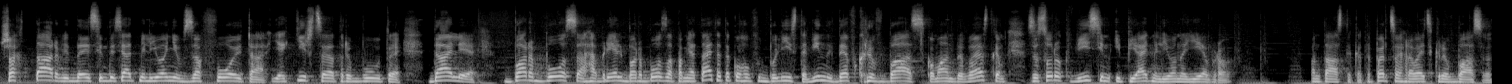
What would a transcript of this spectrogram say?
Шахтар віддає 70 мільйонів за Фойта. Які ж це атрибути? Далі Барбоса, Габріель Барбоза. Пам'ятаєте такого футболіста? Він йде в Кривбас з команди Весткем за 48,5 мільйона євро. Фантастика. Тепер це гравець Кривбасу.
